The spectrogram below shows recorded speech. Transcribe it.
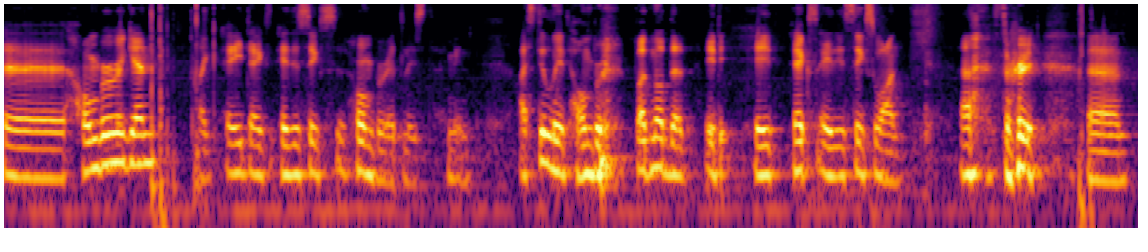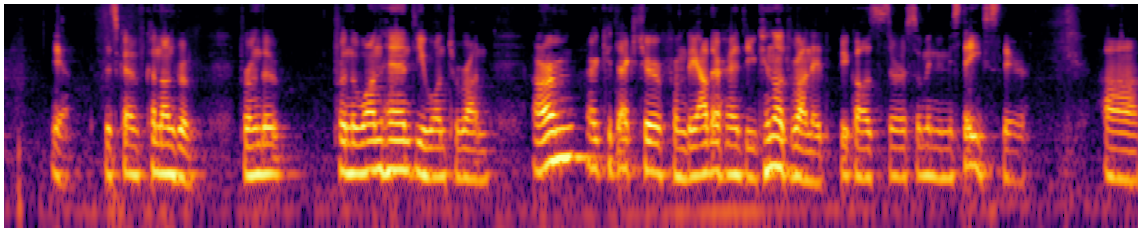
uh, homebrew again like 8x86 homebrew at least. I mean I still need homebrew but not that 88 x86 one. Uh, sorry. Um, yeah this kind of conundrum from the from the one hand you want to run ARM architecture, from the other hand you cannot run it because there are so many mistakes there. Uh,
